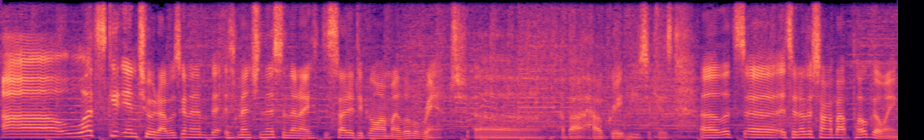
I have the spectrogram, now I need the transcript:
Uh, let's get into it. I was going to mention this, and then I decided to go on my little rant uh, about how great music is. Uh, let's. Uh, it's another song about pogoing,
